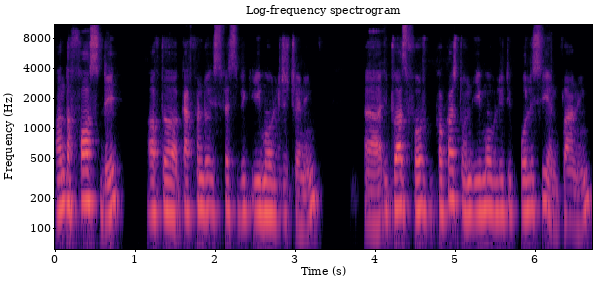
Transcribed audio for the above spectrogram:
On the first day of the Kathmandu specific e-mobility training, uh, it was for, focused on e-mobility policy and planning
